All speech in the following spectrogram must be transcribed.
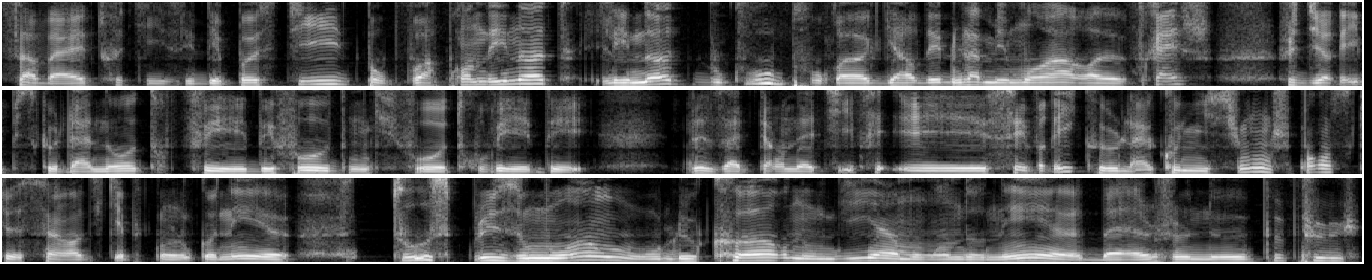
Ça va être utiliser des post-it pour pouvoir prendre des notes. Les notes, beaucoup, pour euh, garder la mémoire euh, fraîche, je dirais, puisque la nôtre fait défaut. Donc il faut trouver des des alternatives. Et c'est vrai que la cognition, je pense que c'est un handicap qu'on connaît euh, tous plus ou moins, où le corps nous dit à un moment donné, euh, ben je ne peux plus.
